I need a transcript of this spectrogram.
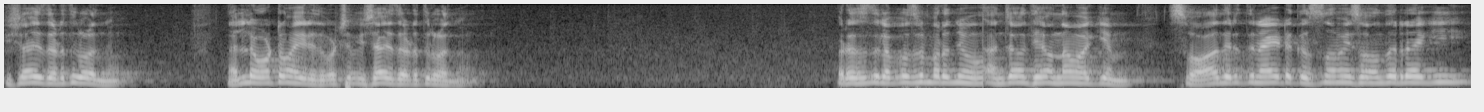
പിശാചി തടുത്ത് കളഞ്ഞു. നല്ല ഓട്ടമായിരുന്നു പക്ഷേ ഇത് എടുത്തു കളഞ്ഞു. ഒരു ദിവസത്തിൽ അപ്പസ്ലം പറഞ്ഞു അഞ്ചാം അധ്യായം ഒന്നാം വാക്യം സ്വാതന്ത്ര്യത്തിനായിട്ട് ക്രിസ്തുമായി സ്വതന്ത്രരാക്കി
